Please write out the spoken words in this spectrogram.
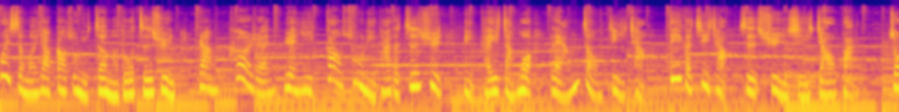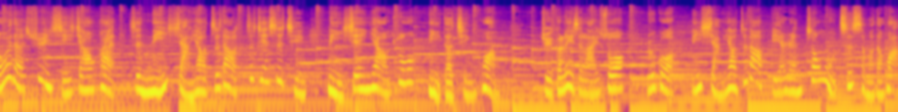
为什么要告诉你这么多资讯？让客人愿意告诉你他的资讯，你可以掌握两种技巧。第一个技巧是讯息交换。所谓的讯息交换，是你想要知道这件事情，你先要说你的情况。举个例子来说。如果你想要知道别人中午吃什么的话，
